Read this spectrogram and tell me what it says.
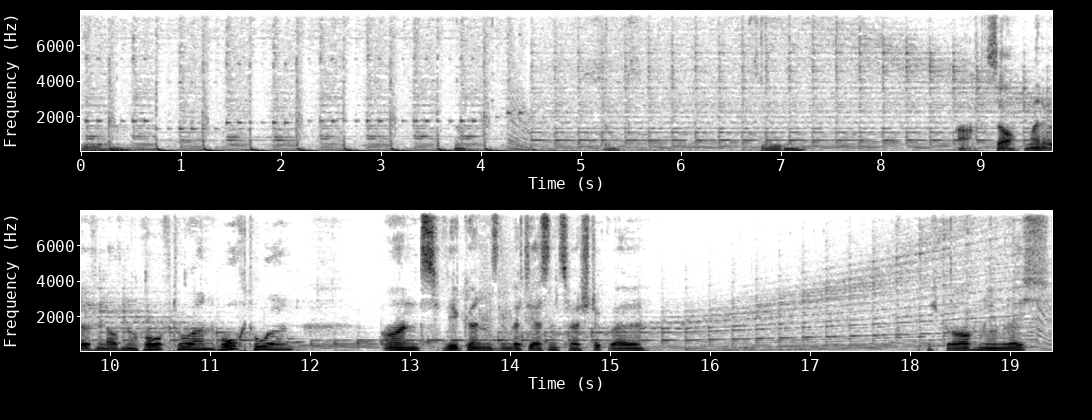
vier, fünf, sechs, sieben, acht. So, meine Öfen laufen noch Hochtouren, Hochtouren. Und wir gönnen uns gleich die ersten zwei Stück, weil ich brauche nämlich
